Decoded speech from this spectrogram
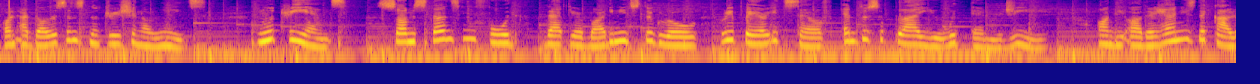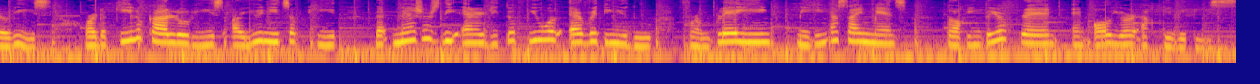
on adolescents' nutritional needs. Nutrients, substance in food that your body needs to grow, repair itself, and to supply you with energy. On the other hand is the calories, or the kilocalories are units of heat that measures the energy to fuel everything you do from playing, making assignments, talking to your friend, and all your activities.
